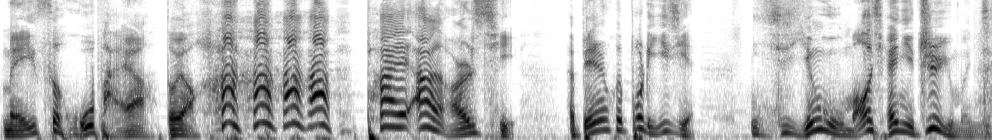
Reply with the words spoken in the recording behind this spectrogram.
每一次胡牌啊，都要哈哈哈哈拍案而起，呃别人会不理解，你这赢五毛钱，你至于吗？你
